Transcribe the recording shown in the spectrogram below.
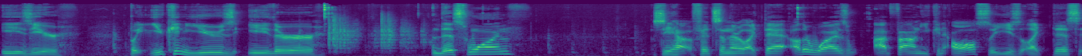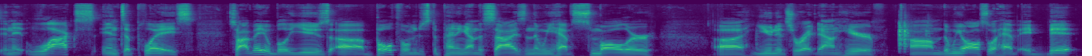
easier. But you can use either this one see how it fits in there like that. Otherwise I've found you can also use it like this and it locks into place. So I'm able to use uh, both of them just depending on the size. And then we have smaller uh, units right down here um, then we also have a bit.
